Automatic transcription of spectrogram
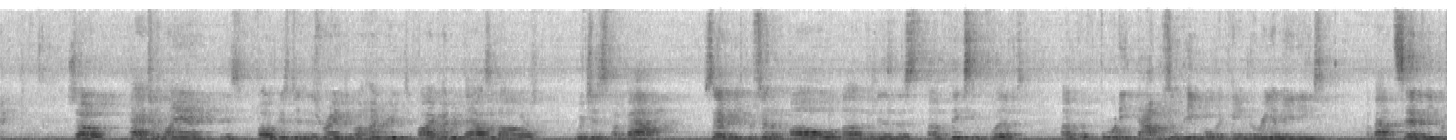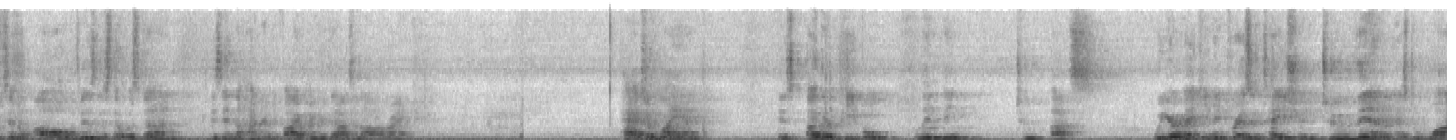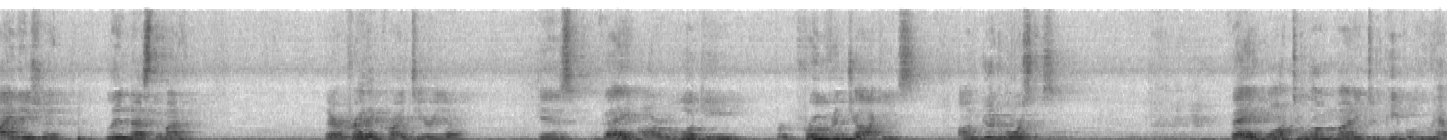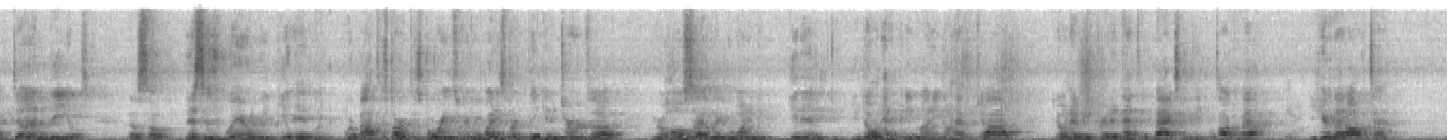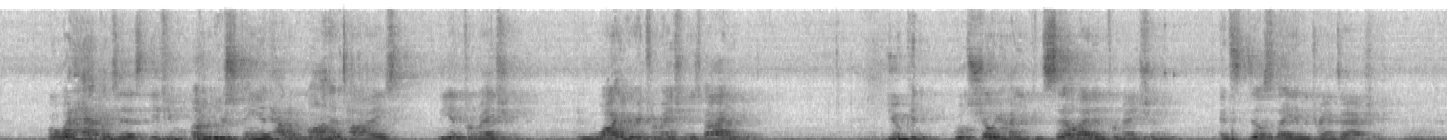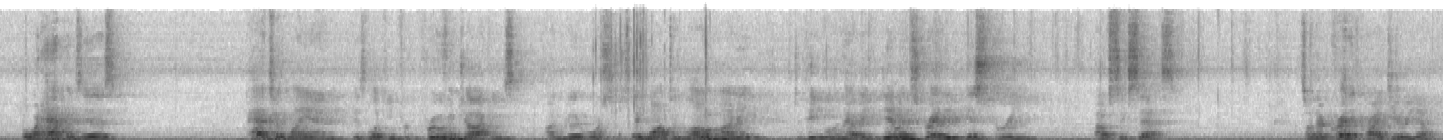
So patch of land is focused in this range of 100 to 500,000 dollars, which is about 70% of all of the business of fix and flips. Of the 40,000 people that came to RIA meetings, about 70% of all the business that was done is in the 100 to 500,000 dollar range. Patch of land is other people lending to us. We are making a presentation to them as to why they should lend us the money. Their credit criteria is they are looking for proven jockeys on good horses. They want to loan money to people who have done deals. Now, so this is where we get in. We're, about to start the story, so everybody start thinking in terms of you're a wholesaler, you're wanting to get in, you don't have any money, you don't have a job, you don't have any credit. Isn't that the maxim people talk about? You hear that all the time? But what happens is, if you understand how to monetize the information and why your information is valuable, you can, we'll show you how you can sell that information and still stay in the transaction. But what happens is, Patch of Land is looking for proven jockeys on good horses. They want to loan money to people who have a demonstrated history of success. So their credit criteria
